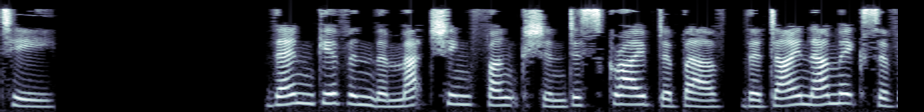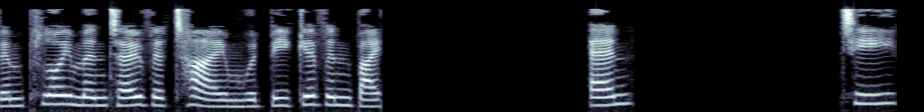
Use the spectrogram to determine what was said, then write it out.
t. Then given the matching function described above the dynamics of employment over time would be given by n t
